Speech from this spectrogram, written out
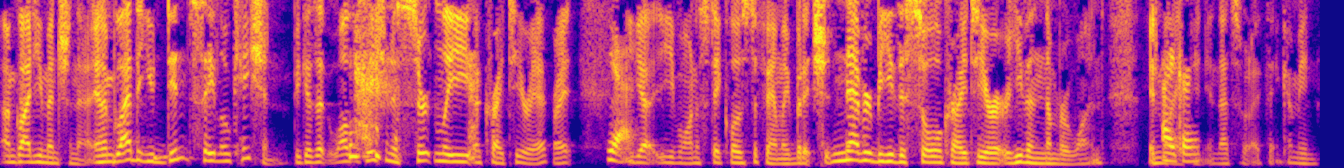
I'm glad you mentioned that, and I'm glad that you didn't say location because it, while location is certainly a criteria, right? Yeah. You got, you want to stay close to family, but it should never be the sole criteria or even number one. In my I agree. opinion, that's what I think. I mean,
